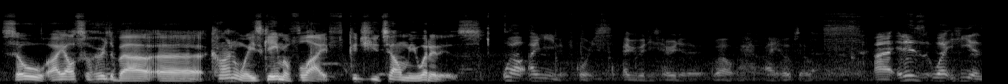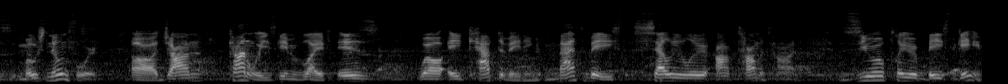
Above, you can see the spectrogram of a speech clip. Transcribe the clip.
So, I also heard about uh, Conway's Game of Life. Could you tell me what it is? Well, I mean, of course, everybody's heard of it. Well, I hope so. Uh, it is what he is most known for. Uh, John Conway's Game of Life is, well, a captivating math based cellular automaton, zero player based game.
